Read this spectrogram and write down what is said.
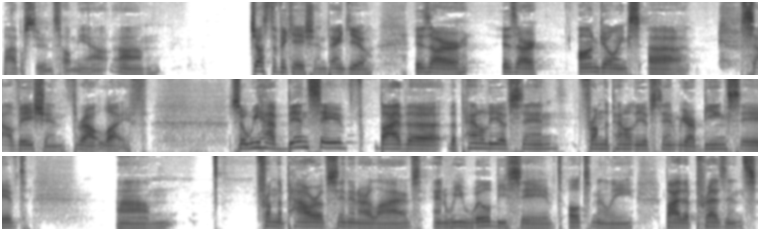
Bible students help me out. Um, justification, thank you, is our is our ongoing uh, salvation throughout life. So we have been saved by the the penalty of sin. From the penalty of sin, we are being saved. Um, from the power of sin in our lives and we will be saved ultimately by the presence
